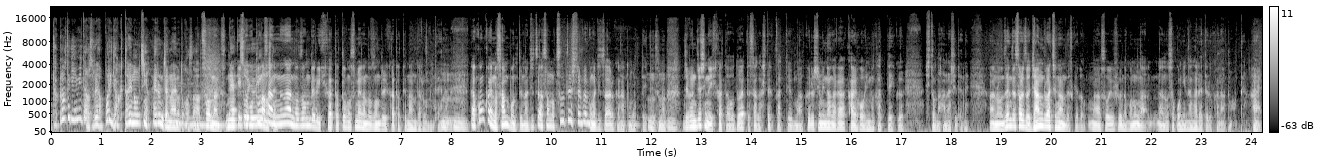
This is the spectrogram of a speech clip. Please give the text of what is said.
客観的に見たらそれやっぱり虐待のうちに入るんじゃないのとかさ、そうなんですね。ね結局おそういう今の父さんが望んでる生き方と娘が望んでる生き方ってなんだろうみたいな、うんうん。だから今回の3本っていうのは実はその通底してる部分が実はあるかなと思っていて、うんうん。うんその自分自身の生き方をどうやって探していくかっていう、まあ、苦しみながら解放に向かっていく人の話でね。あの全然それぞれジャンルは違うんですけど、まあ、そういうふうなものがあのそこに流れてるかなと思って、はい。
